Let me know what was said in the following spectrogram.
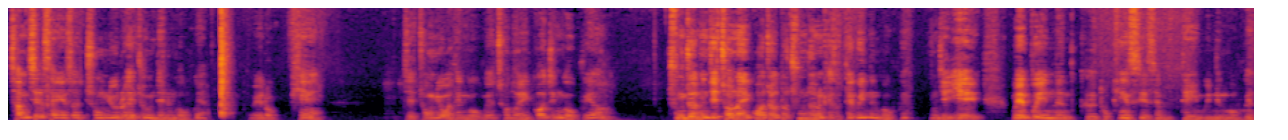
장치를 사용해서 종료를 해주면 되는 거고요. 이렇게 이제 종료가 된 거고요. 전원이 꺼진 거고요. 충전은 이제 전원이 꺼져도 충전은 계속 되고 있는 거고요. 이제 얘 외부에 있는 그 도킹 시스템 되고 있는 거고요.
